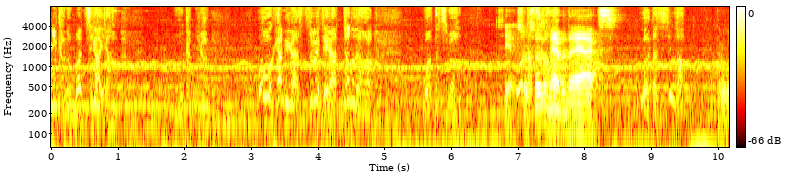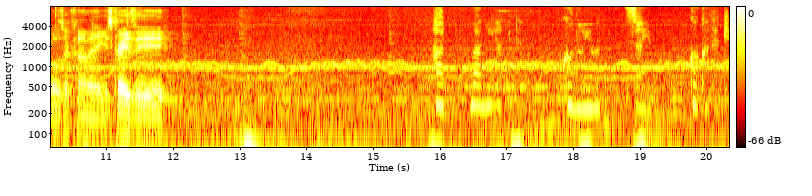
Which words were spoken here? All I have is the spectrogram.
何かの間違いだ狼が狼が全てやったのだ私は yeah, so it shows him having the axe. 私は The wolves are coming. He's crazy. は間に合ってこの世さよここだけ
